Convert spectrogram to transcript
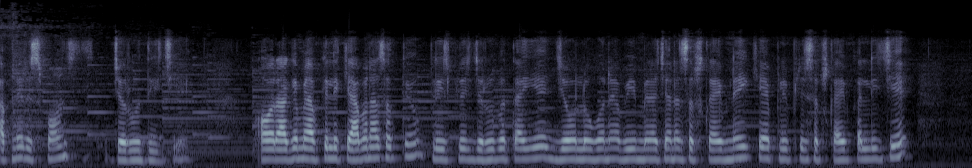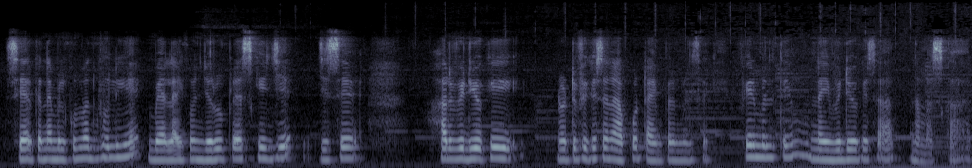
अपने रिस्पॉन्स ज़रूर दीजिए। और आगे मैं आपके लिए क्या बना सकती हूँ? प्लीज़ प्लीज़ ज़रूर बताइए। जो लोगों ने अभी मेरा चैनल सब्सक्राइब नहीं किया प्लीज़ प्लीज़ सब्सक्राइब कर लीजिए। शेयर करना बिल्कुल मत भूलिए। बेल आइकन ज़रूर प्रेस कीजिए, जिससे हर वीडियो की नोटिफिकेशन आपको टाइम पर मिल सके। फिर मिलती हूँ नई वीडियो के साथ। नमस्कार।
